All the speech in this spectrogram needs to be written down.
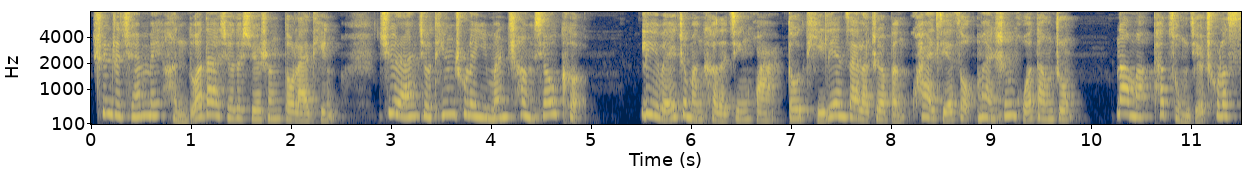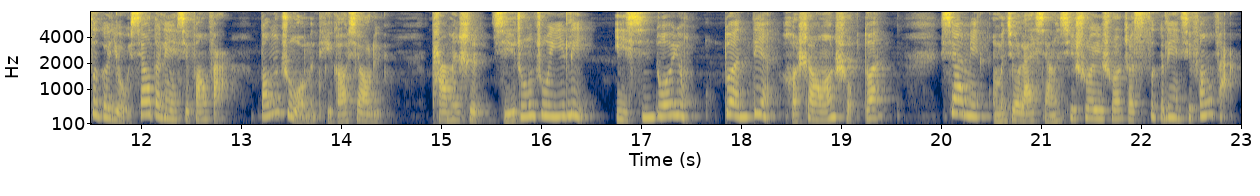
甚至全美很多大学的学生都来听，居然就听出了一门畅销课。利维这门课的精华都提炼在了这本《快节奏慢生活》当中。那么他总结出了四个有效的练习方法，帮助我们提高效率。他们是集中注意力、一心多用、断电和上网手段。下面我们就来详细说一说这四个练习方法。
